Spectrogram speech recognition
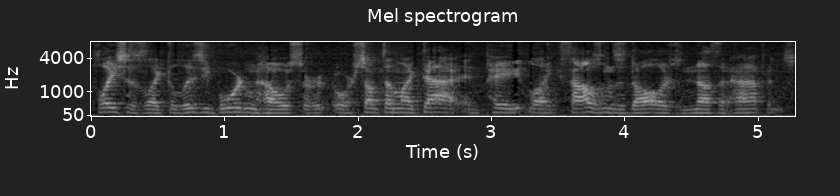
places like the Lizzie Borden house or, or something like that and paid like thousands of dollars and nothing happens?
